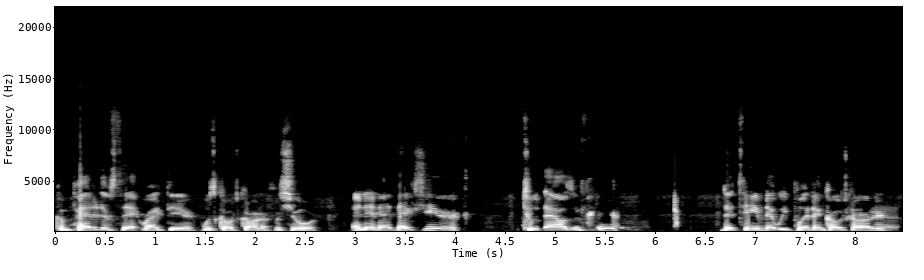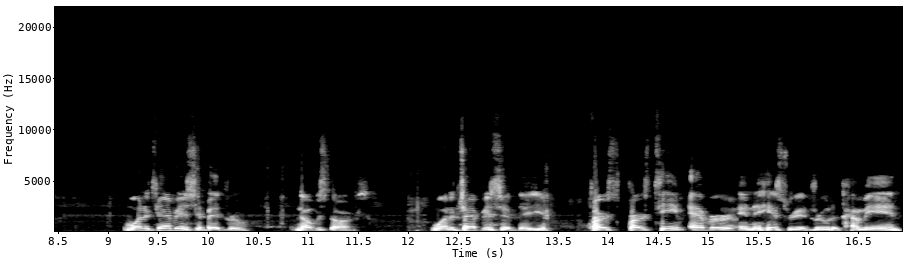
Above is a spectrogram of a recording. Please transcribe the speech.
competitive set right there was Coach Carter for sure. And then that next year, 2004, the team that we put in Coach Carter won a championship at Drew. Nova Stars won a championship that year. First first team ever in the history of Drew to come in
